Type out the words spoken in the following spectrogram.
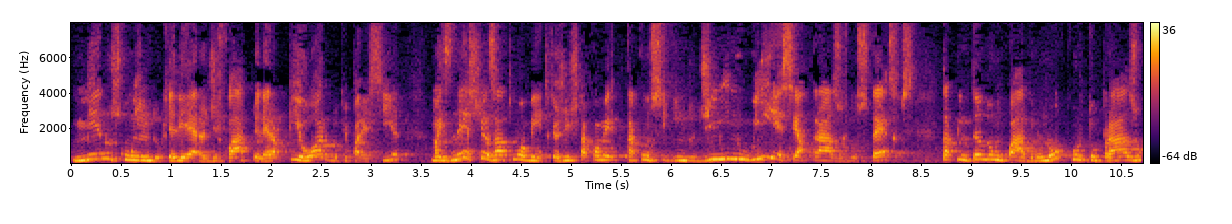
menos ruim do que ele era de fato, ele era pior do que parecia, mas neste exato momento que a gente está tá conseguindo diminuir esse atraso dos testes, está pintando um quadro no curto prazo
